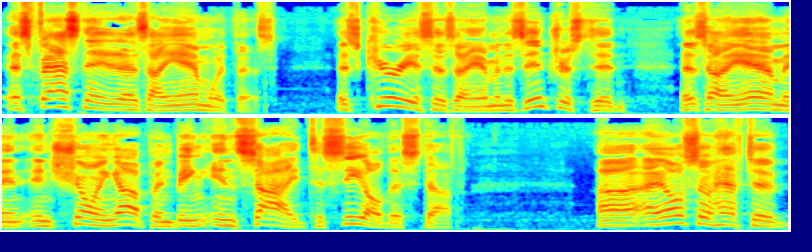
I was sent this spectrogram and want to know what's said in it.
as fascinated as I am with this, as curious as I am, and as interested as I am in, in showing up and being inside to see all this stuff, uh, I also have to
